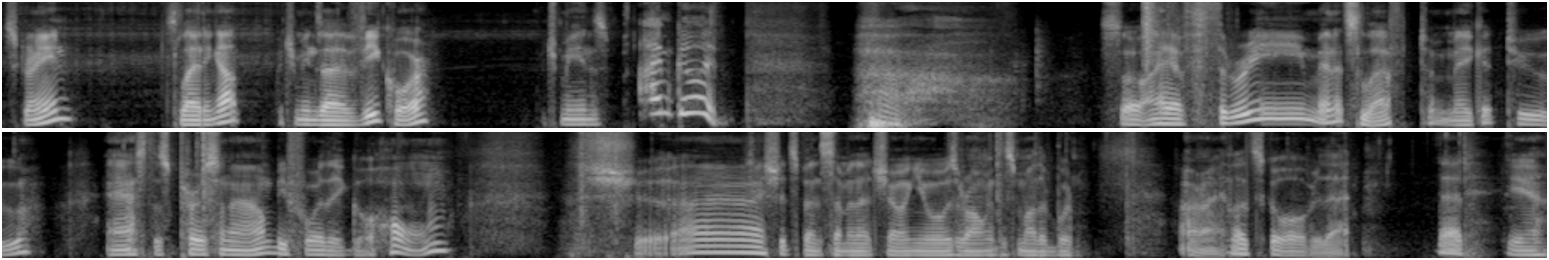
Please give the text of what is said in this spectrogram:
Screen. It's lighting up, which means I have V-core, which means I'm good. so I have three minutes left to make it to ask this person out before they go home. Should, I should spend some of that showing you what was wrong with this motherboard. All right, let's go over that. That, yeah.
